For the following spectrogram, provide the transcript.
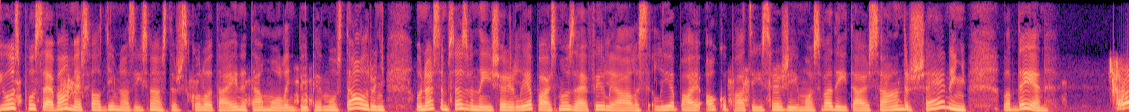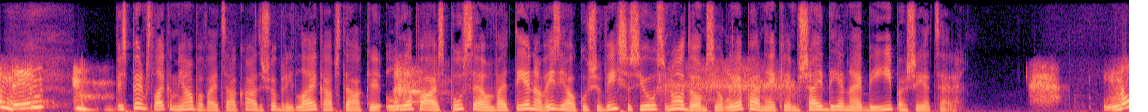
jūs pusē Valmieras valsts ģimnāzijas vēstures skolotāja Ina Tamoliņa bija pie mūsu tālruņa, un esam sazvanījuši arī Liepājas muzeja filiāles Liepāja okupācijas režīmos vadītāju Sandru Šēniņu. Labdien! Labdien! Vispirms, laikam, jāpavaicā, kāda šobrīd laika apstākļi Liepājas pusē, un vai tie nav izjaukuši visus jūsu nodomus, jo Liepājniekiem šai dienai bija īpaši iecerē. Nu,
